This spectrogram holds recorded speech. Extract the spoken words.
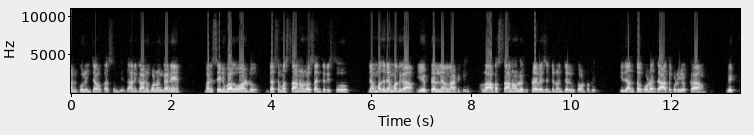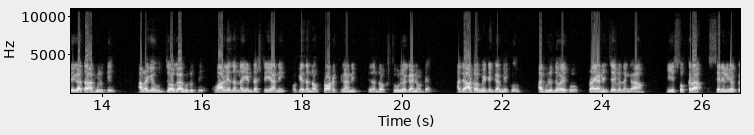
అనుకూలించే అవకాశం ఉంది. దానికి అనుగుణంగానే మరి శని భగవానుడు దశమ స్థానంలో సంచరిస్తూ నెమ్మది నెమ్మదిగా ఏప్రిల్ నెల నాటికి లాభస్థానంలోకి ప్రవేశించడం జరుగుతూ ఉంటుంది. ఇదంతా కూడా జాతకుడి యొక్క వ్యక్తిగత అభివృద్ధి అలాగే ఉద్యోగ అభివృద్ధి. వాళ్ళు ఏదన్నా ఇండస్ట్రీ కానీ ఒక ఏదన్నా ఒక ప్రోడక్ట్ కానీ ఏదన్నా ఒక స్టూడియో కానీ ఉంటే అది ఆటోమేటిక్గా మీకు అభివృద్ధి వైపు ప్రయాణించే విధంగా ఈ శుక్ర శనిల యొక్క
